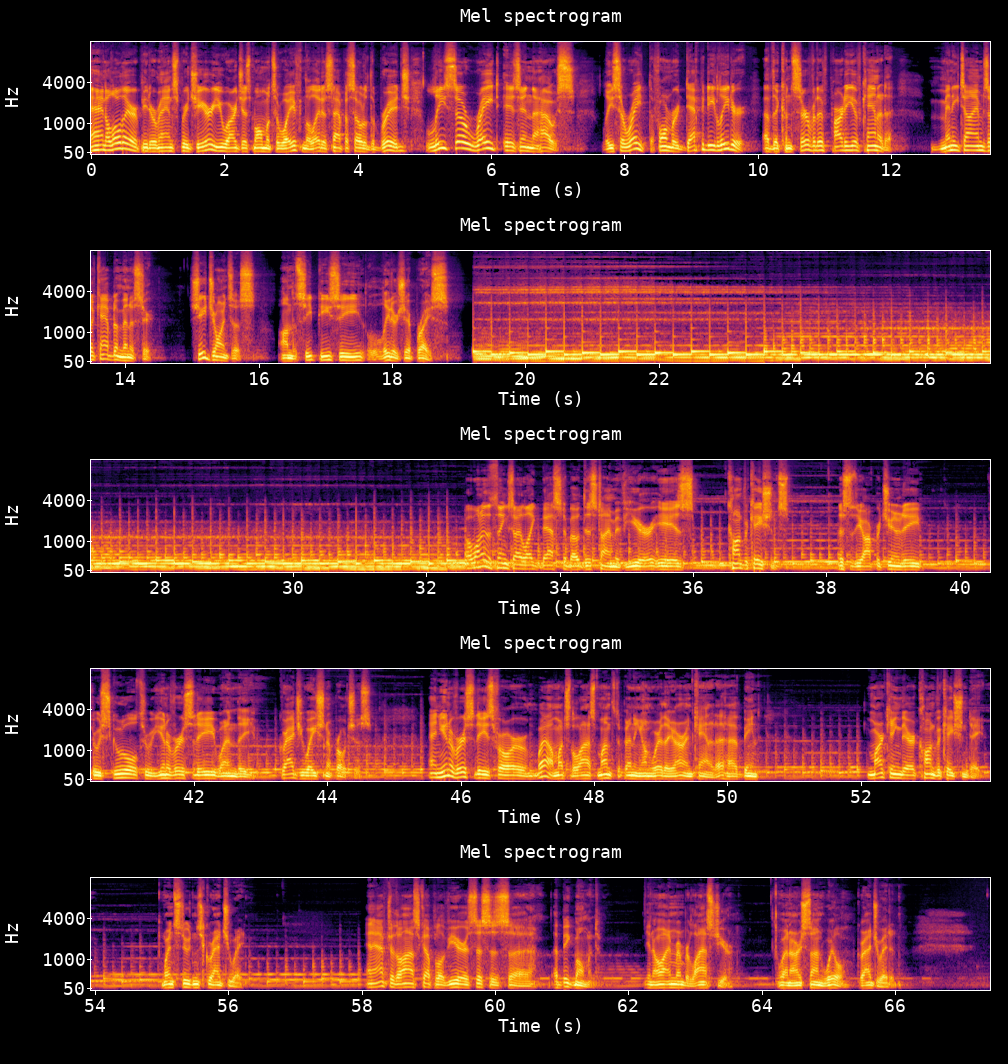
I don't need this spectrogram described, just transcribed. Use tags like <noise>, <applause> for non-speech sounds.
And hello there, Peter Mansbridge here. You are just moments away from the latest episode of The Bridge. Lisa Raitt is in the house. Lisa Raitt, the former deputy leader of the Conservative Party of Canada, many times a cabinet minister. She joins us on the CPC leadership race. The things I like best about this time of year is convocations. This is the opportunity through school, through university, when the graduation approaches. And universities, for, well, much of the last month, depending on where they are in Canada, have been marking their convocation date when students graduate. And after the last couple of years, this is uh, a big moment. You know, I remember last year when our son Will graduated.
